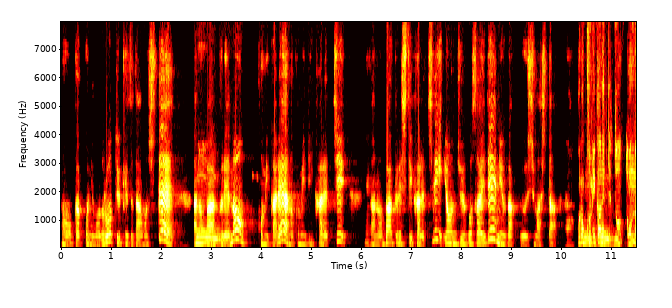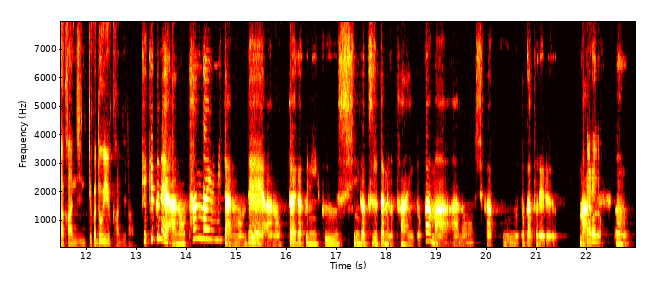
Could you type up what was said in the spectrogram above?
もう学校に戻ろうという決断をして、あの、うんバークレーのコミカレ、あの、コミュニティカレッジ、うんあの、バークレーシティカレッジに45歳で入学しました。あこのコミカレってうんどどんな感じ？っていうかどういう感じなの？結局ね、あの、短大みたいなもんで、あの、大学に行く、進学するための単位とか、まあ、あの、資格とか取れる。まあ、なるほど。うん。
